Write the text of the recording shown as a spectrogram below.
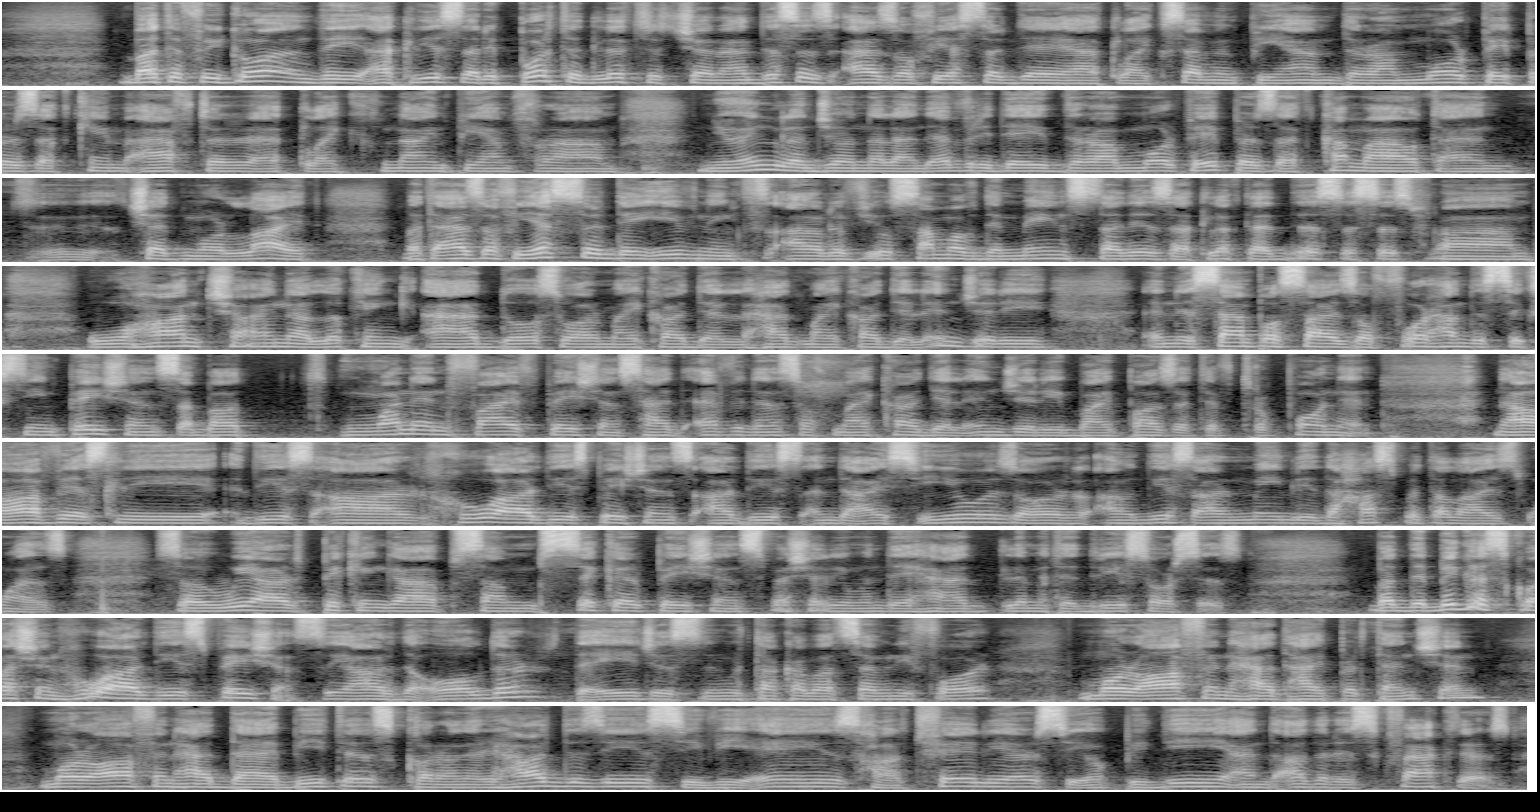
But if we go in the at least the reported literature, and this is as of yesterday at like 7 p.m., there are more papers that came after at like 9 p.m. from New England Journal, and every day there are more papers that come out and Uh, shed more light. But as of yesterday evening, I'll review some of the main studies that looked at this. This is from Wuhan, China, looking at those who are myocardial had myocardial injury in a sample size of 416 patients, about one in five patients had evidence of myocardial injury by positive troponin. Now, obviously, these are who are these patients? Are these in the ICUs or uh, these are mainly the hospitalized ones? So, we are picking up some sicker patients, especially when they had limited resources. But the biggest question, who are these patients? They are the older, the ages, we talk about 74, more often had hypertension, more often had diabetes, coronary heart disease, CVAs, heart failure, COPD, and other risk factors.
